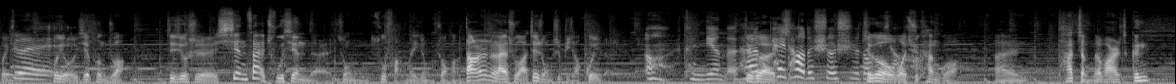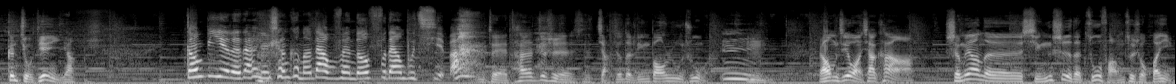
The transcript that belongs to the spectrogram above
会对会有一些碰撞。这就是现在出现的这种租房的一种状况。当然来说啊，这种是比较贵的。哦，肯定的，这个它配套的设施都这个我去看过，嗯、它整的玩意儿跟跟酒店一样。刚毕业的大学生可能大部分都负担不起吧。对他就是讲究的拎包入住嘛。嗯，嗯，然后我们接着往下看啊，什么样的形式的租房最受欢迎？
